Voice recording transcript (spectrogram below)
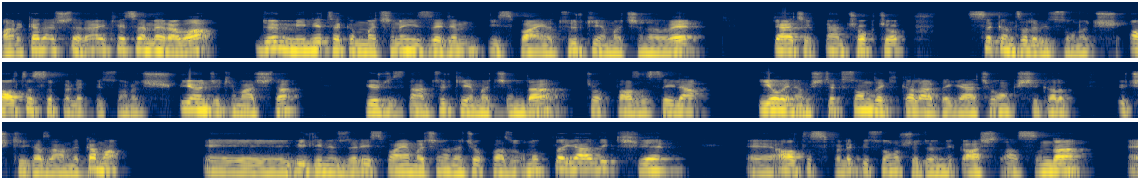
Arkadaşlar herkese merhaba. Dün milli takım maçını izledim. İspanya-Türkiye maçını ve gerçekten çok çok sıkıntılı bir sonuç. 6-0'lık bir sonuç. Bir önceki maçta Gürcistan-Türkiye maçında çok fazlasıyla iyi oynamıştık. Son dakikalarda gerçi 10 kişi kalıp 3-2 kazandık ama e, bildiğiniz üzere İspanya maçına da çok fazla umutla geldik ve e, 6-0'lık bir sonuçla döndük. As- Aslında e,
